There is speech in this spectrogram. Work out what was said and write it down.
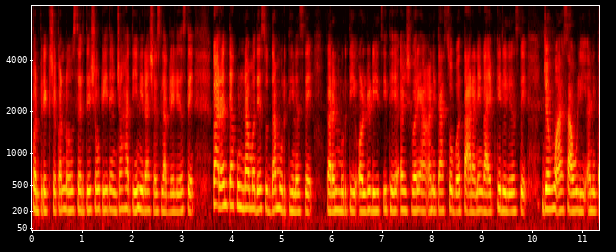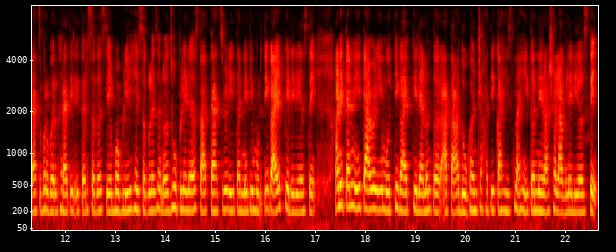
पण प्रेक्षकांना सरते शेवटी त्यांच्या हाती निराशाच लागलेली असते. कारण त्या कुंडामध्ये सुद्धा मूर्ती नसते. कारण मूर्ती ऑलरेडीच इथे ऐश्वर्या आणि त्याचसोबत ताराने गायब केलेली असते. जेव्हा सावली आणि त्याचबरोबर घरातील इतर सदस्य बबली हे सगळेजण झोपलेले असतात त्याचवेळी त्यांनी ती मूर्ती गायब केलेली असते. आणि त्यांनी त्यावेळी मूर्ती गायब केल्यानंतर आता दोघांच्या हाती काहीच नाही तर निराशा लागलेली असते.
